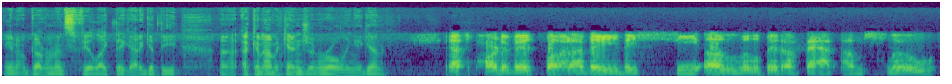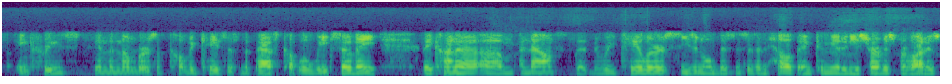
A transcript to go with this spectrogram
you know governments feel like they got to get the uh, economic engine rolling again. That's part of it, but uh, they they see a little bit of that um, slow increase in the numbers of COVID cases in the past couple of weeks. So they they kind of um, announced that the retailers, seasonal businesses, and health and community service providers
